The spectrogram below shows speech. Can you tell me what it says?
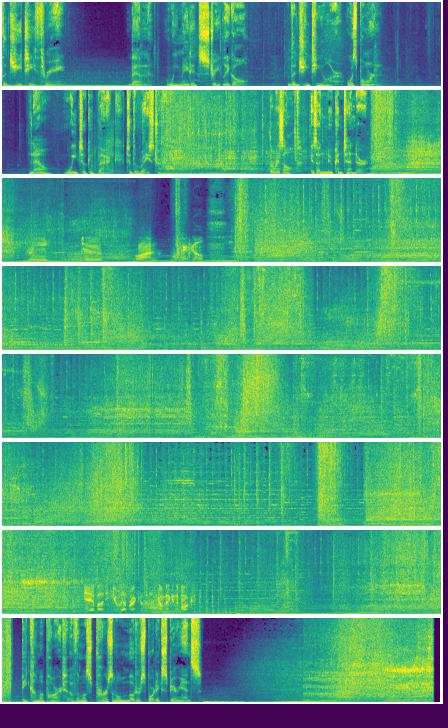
the GT3. Then, we made it street legal. The GTR was born. Now, we took it back to the racetrack. The result is a new contender. Lap records. Come back in the box. Become a part of the most personal motorsport experience.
